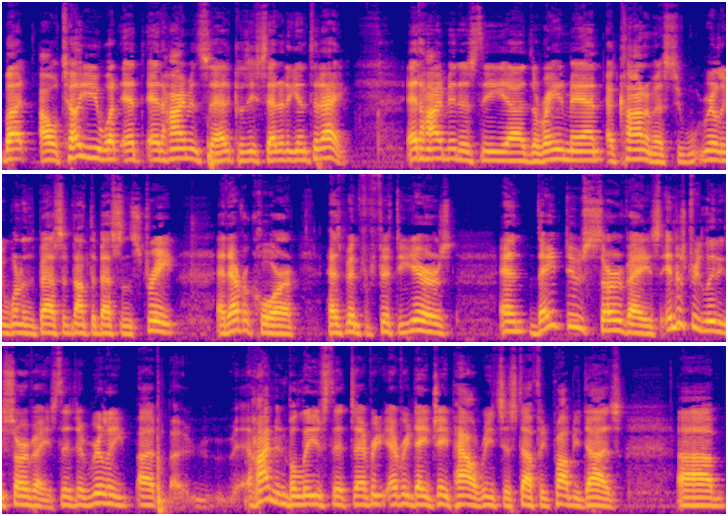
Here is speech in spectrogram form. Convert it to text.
But I'll tell you what Ed, Ed Hyman said, because he said it again today. Ed Hyman is the uh, the Rain Man economist, really one of the best, if not the best, on the street at Evercore, has been for 50 years. And they do surveys, industry leading surveys that really. Uh, Hyman believes that every every day Jay Powell reads his stuff. He probably does, um,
